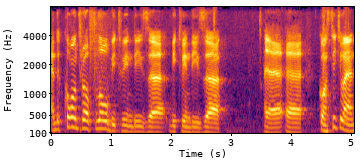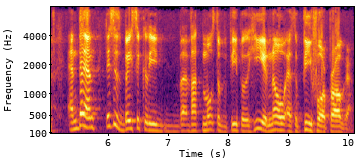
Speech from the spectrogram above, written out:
and the control flow between these, uh, between these uh, uh, uh, constituents. And then this is basically what most of the people here know as a P4 program.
